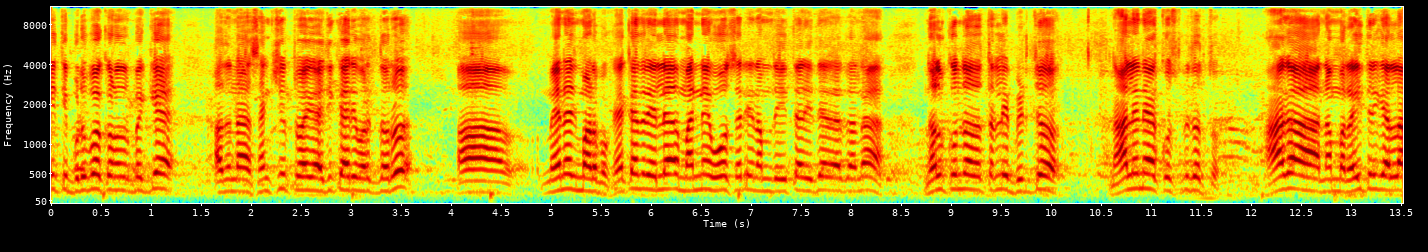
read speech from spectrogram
ರೀತಿ ಬಿಡಬೇಕು ಅನ್ನೋದ್ರ ಬಗ್ಗೆ ಅದನ್ನು ಸಂಕ್ಷಿಪ್ತವಾಗಿ ಅಧಿಕಾರಿ ವರ್ಗದವರು ಮ್ಯಾನೇಜ್ ಮಾಡ್ಬೇಕು. ಯಾಕಂದರೆ ಎಲ್ಲ ಮೊನ್ನೆ ಹೋದ ಸರಿ ನಮ್ಮದು ಈ ಥರ ಇದೇ ಅದನ್ನು ನಲ್ಕುಂದದ ಹತ್ರಲ್ಲಿ ಬ್ರಿಡ್ಜು ನಾಲೆನೇ ಕುಸಿಬಿದ್ದಿತ್ತು ಆಗ ನಮ್ಮ ರೈತರಿಗೆಲ್ಲ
